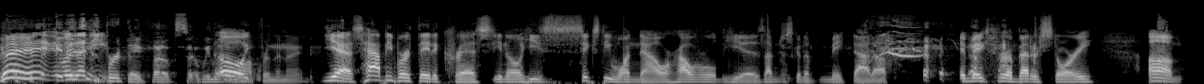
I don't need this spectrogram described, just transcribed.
it It was is his he- birthday, folks. So we let Oh, him off for the night. Yes, happy birthday to Chris. You know, he's 61 now or however old he is. I'm just going to make that up. it makes for a better story. Um,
